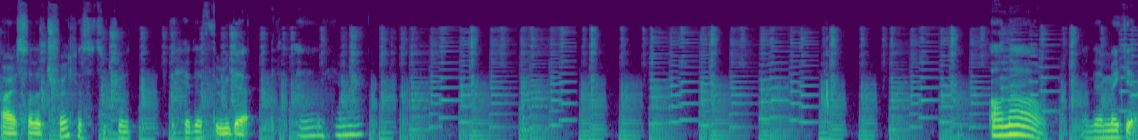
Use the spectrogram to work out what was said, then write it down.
Alright, so the trick is to go hit it through that thing here. Oh no! I didn't make it.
